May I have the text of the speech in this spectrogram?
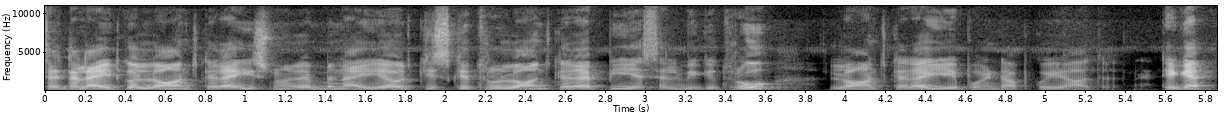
सैटेलाइट को लॉन्च करा है इसरो ने बनाई है और किसके थ्रू लॉन्च करा है पी के थ्रू लॉन्च करा है, ये पॉइंट आपको याद रखना है, ठीक है?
